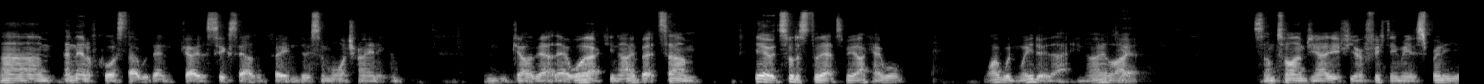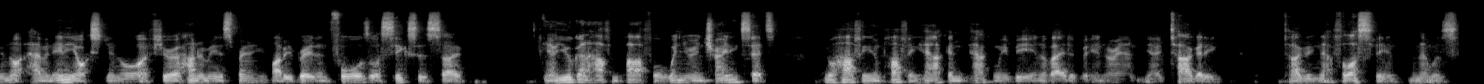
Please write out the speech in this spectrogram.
Um, and then, of course, they would then go to 6,000 feet and do some more training and, and go about their work, you know. But um, yeah, it sort of stood out to me, okay, well, why wouldn't we do that, you know? Like, yeah. Sometimes, you know, if you're a 15 meter sprinter, you're not having any oxygen, or if you're a 100 meter sprinter, you might be breathing fours or sixes. So, you know, you're going to huff and puff. Or when you're in training sets, you're huffing and puffing. How can how can we be innovative in around you know targeting targeting that philosophy? And, and that was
